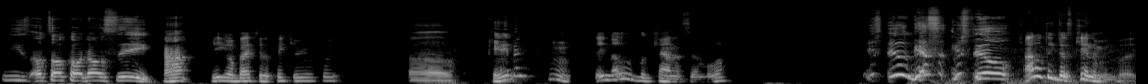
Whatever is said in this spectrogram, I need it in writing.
Please, Otoko, don't see. Huh? Can you go back to the picture real quick? Uh, can even? Hmm. They nose look kind of similar. You still guess? You still? I don't think that's Kin'emon, but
